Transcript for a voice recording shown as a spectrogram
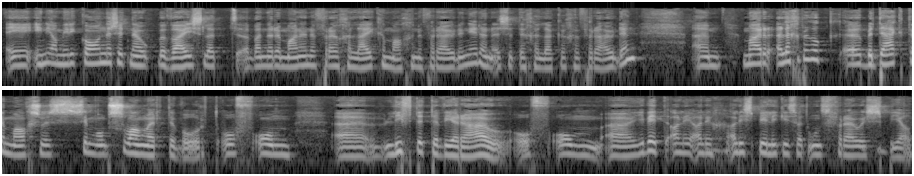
En, en die Amerikaners het nou ook bewys dat uh, wanneer 'n man en 'n vrou gelyke mag in 'n verhouding het, dan is dit 'n gelukkige verhouding. Ehm um, maar hulle gebruik ook uh, bedekte mag soos om swanger te word of om uh liefde te weerhou of om uh jy weet al die al die al die speletjies wat ons vroue speel.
